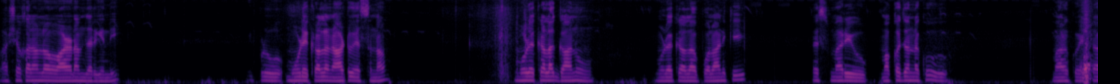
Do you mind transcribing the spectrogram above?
వర్షాకాలంలో వాడడం జరిగింది. ఇప్పుడు మూడు ఎకరాల నాటు వేస్తున్నాం. మూడు ఎకరాలకు గాను మూడు ఎకరాల పొలానికి ప్లస్ మరియు మొక్కజొన్నకు మనకు ఎట్లా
